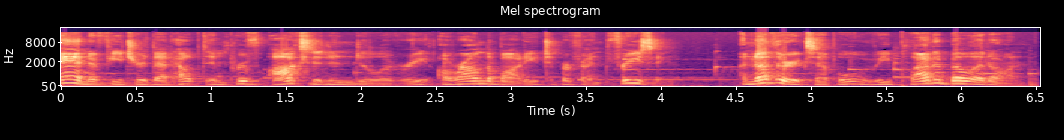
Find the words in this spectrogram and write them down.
and a feature that helped improve oxygen delivery around the body to prevent freezing. Another example would be Platybelodon,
